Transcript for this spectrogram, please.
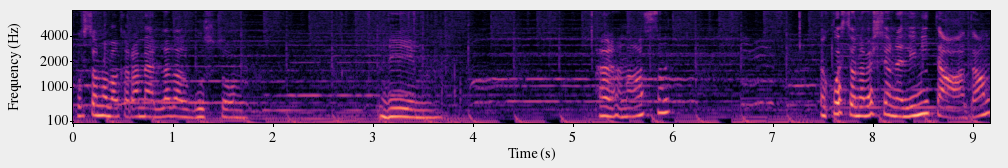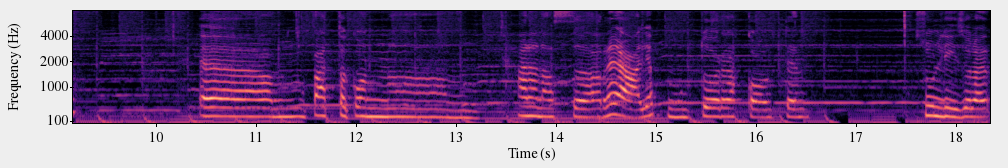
questa nuova caramella dal gusto di ananas. E questa è una versione limitata eh, fatta con eh, ananas reali appunto raccolte sull'isola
